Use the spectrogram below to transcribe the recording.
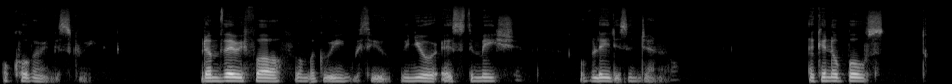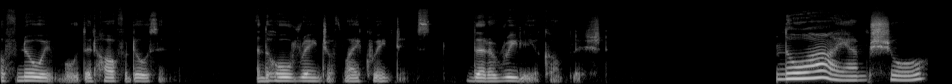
or covering a screen. But I'm very far from agreeing with you in your estimation of ladies in general. I cannot boast of knowing more than half a dozen, and the whole range of my acquaintance that are really accomplished. Nor I, am sure,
